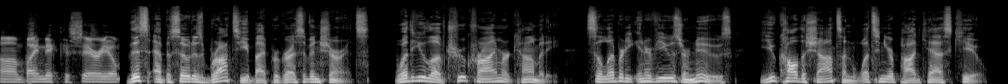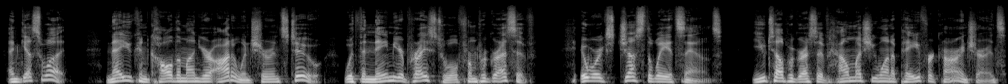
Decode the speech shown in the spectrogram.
um, by Nick Caserio. This episode is brought to you by Progressive Insurance. Whether you love true crime or comedy, celebrity interviews or news, you call the shots on what's in your podcast queue. And guess what? Now you can call them on your auto insurance too with the Name Your Price tool from Progressive. It works just the way it sounds you tell Progressive how much you want to pay for car insurance,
